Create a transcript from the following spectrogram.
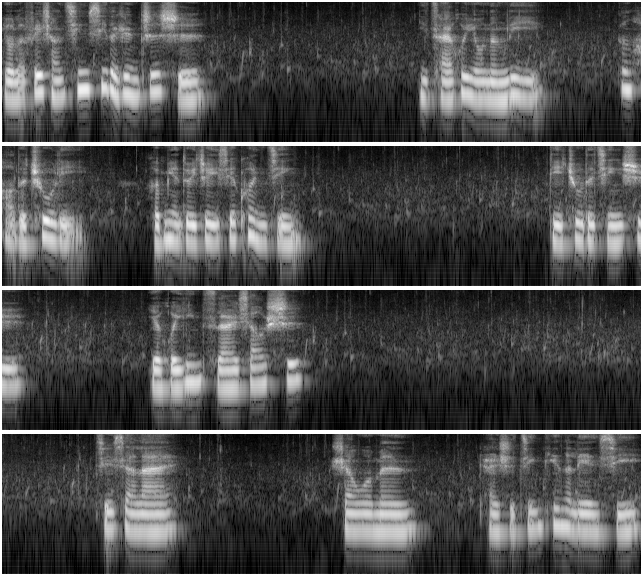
有了非常清晰的认知时，你才会有能力更好的处理和面对这一些困境，抵触的情绪也会因此而消失。接下来，让我们开始今天的练习。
